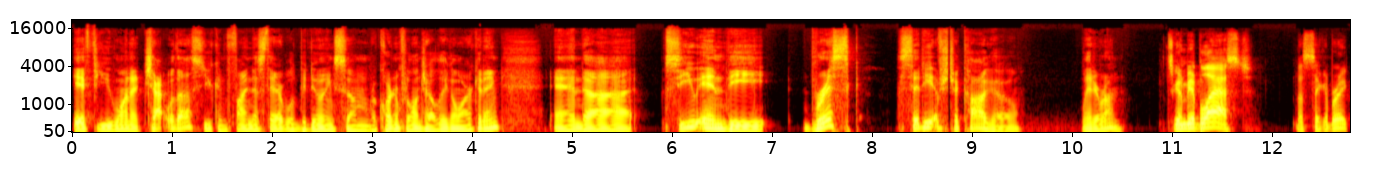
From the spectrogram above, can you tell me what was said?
If you want to chat with us, you can find us there. We'll be doing some recording for Lunch Hour Legal Marketing. And uh, see you in the brisk city of Chicago later on. It's going to be a blast. Let's take a break.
